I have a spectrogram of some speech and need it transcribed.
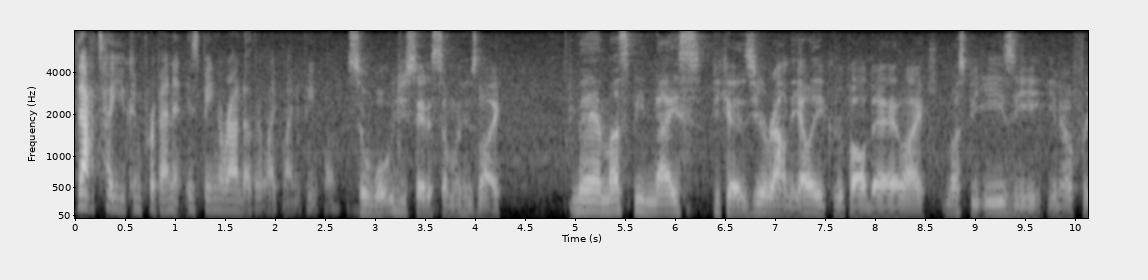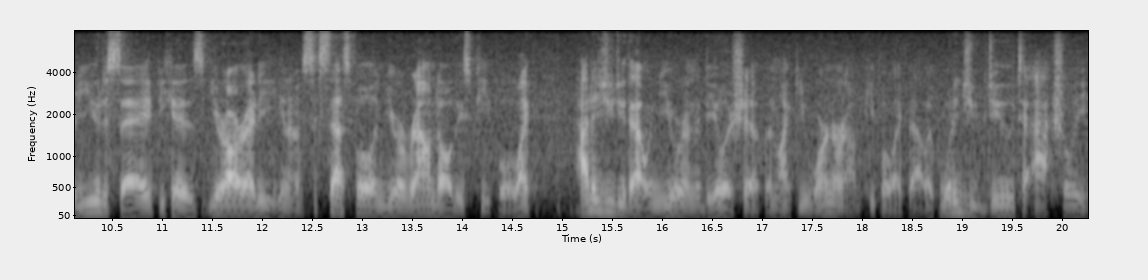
that's how you can prevent it is being around other like-minded people. So what would you say to someone who's like, man, must be nice because you're around the Elliott group all day. Like, must be easy, you know, for you to say because you're already, you know, successful and you're around all these people. Like, how did you do that when you were in the dealership and like you weren't around people like that? Like, what did you do to actually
